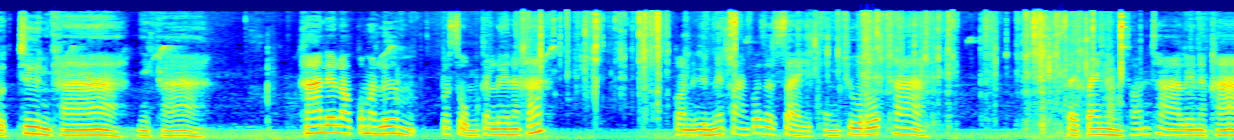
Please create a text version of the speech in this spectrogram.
สดชื่นค่ะ นี่ค่ะ ค่ะแล้วเราก็มาเริ่มผสมกันเลยนะคะ ก่อนอื่นแม่ปางก็จะใส่ผงชูรสค่ะ ใส่ไปหนึ่งช้อนชาเลยนะคะ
